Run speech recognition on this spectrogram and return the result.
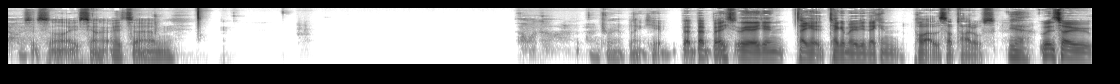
oh, what's it like? It's, it's um oh my god, I'm drawing a blank here. But but basically, they can take a take a movie, they can pull out the subtitles. Yeah. So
